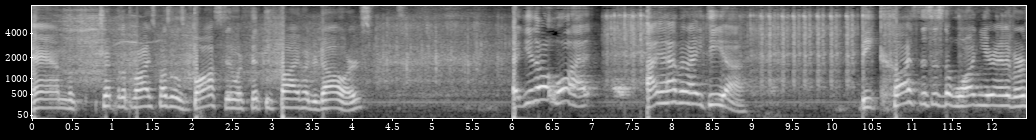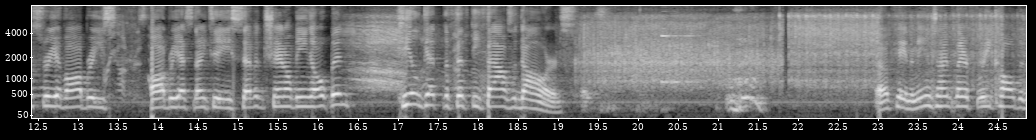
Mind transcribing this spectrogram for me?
and the trip for the prize puzzle is Boston with $5,500. And you know what? I have an idea. Because this is the one year anniversary of Aubrey's Aubrey S 1987 channel being open, he'll get the $50,000. Okay, in the meantime, player 3 called an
